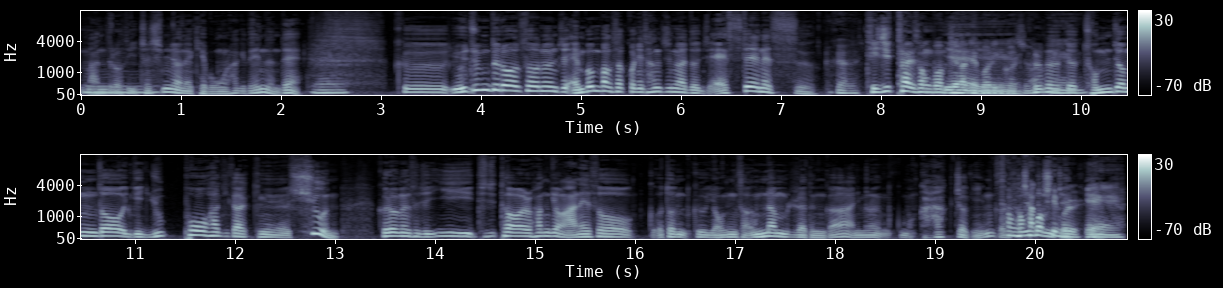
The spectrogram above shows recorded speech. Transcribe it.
만들어서 음. 2010년에 개봉을 하기도 했는데 네. 그 요즘 들어서는 이제 엠번방 사건이 상징하던 이제 SNS 그러니까 디지털 성범죄가 예, 돼버린 예. 거죠. 그러면서 예. 점점 더 이게 유포하기가 쉬운 그러면서 이제 이 디지털 환경 안에서 어떤 그 영상 음란물이라든가 아니면 뭐 가학적인 그 성범죄 예. 예.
